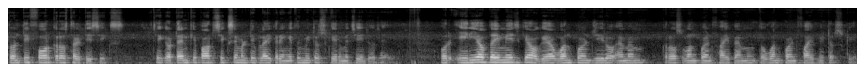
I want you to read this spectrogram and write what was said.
24 क्रॉस 36 ठीक है, और टेन के पावर सिक्स से मल्टीप्लाई करेंगे तो मीटर स्क्वेयर में चेंज हो जाएगा। और एरिया ऑफ़ द इमेज क्या हो गया? 1.0 point M cross 1.5 point M तो 1.5 मीटर स्क्वेयर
